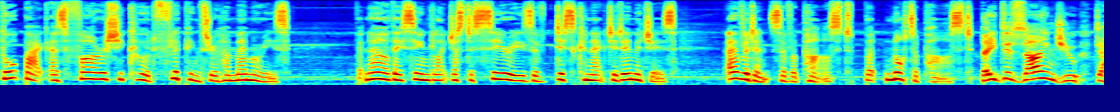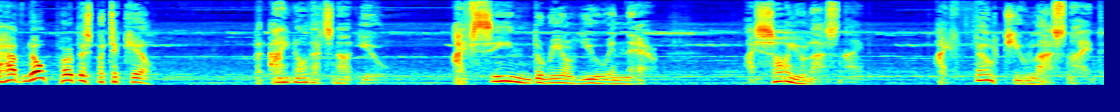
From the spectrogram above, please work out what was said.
Thought back as far as she could, flipping through her memories. But now they seemed like just a series of disconnected images. Evidence of a past, but not a past. They designed you to have no purpose but to kill. But I know that's not you. I've seen the real you in there. I saw you last night. I felt you last night.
